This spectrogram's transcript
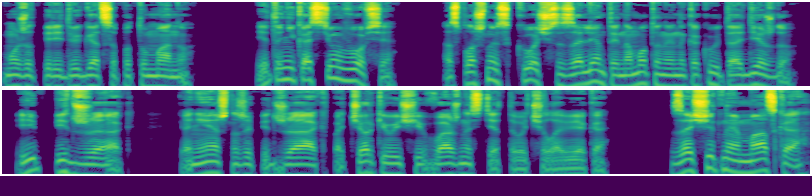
может передвигаться по туману. Это не костюм вовсе, а сплошной скотч с изолентой, намотанный на какую-то одежду. И пиджак. Конечно же, пиджак, подчеркивающий важность этого человека. Защитная маска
